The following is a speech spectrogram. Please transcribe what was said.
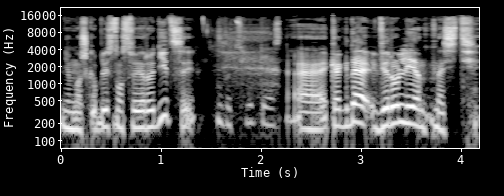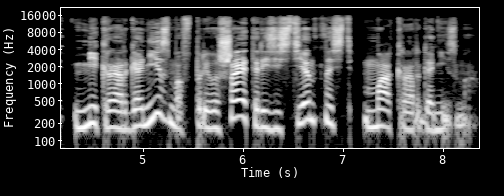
немножко блесну своей эрудицией. Э, когда вирулентность микроорганизмов превышает резистентность макроорганизма.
